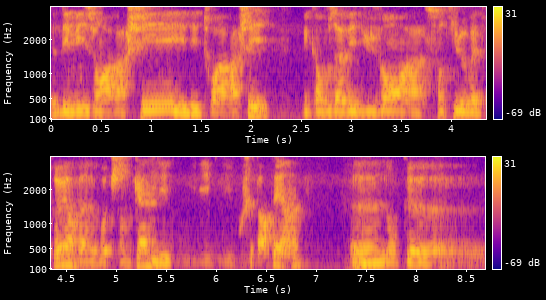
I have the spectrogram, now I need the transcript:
des maisons arrachées et des toits arrachés. Mais quand vous avez du vent à 100 km/h, ben, votre champ de canne, il est, il est, couché par terre. Hein. Donc, euh,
